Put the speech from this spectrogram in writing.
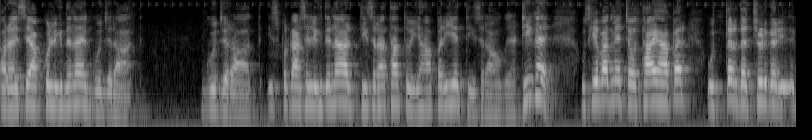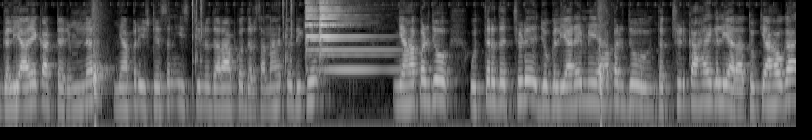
और ऐसे आपको लिख देना है गुजरात। गुजरात। इस प्रकार से लिख देना। और तीसरा था तो यहाँ पर ये तीसरा हो गया। ठीक है? उसके बाद में चौथा यहाँ पर उत्तर दक्षिण गलियारे का टर्मिनल। यहाँ पर स्टेशन इस चिन्ह द्वारा आपको दर्शाना है। तो देखिए यहाँ पर जो उत्तर दक्षिण, जो गलियारे में यहाँ पर जो दक्षिण का है गलियारा तो क्या होगा?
